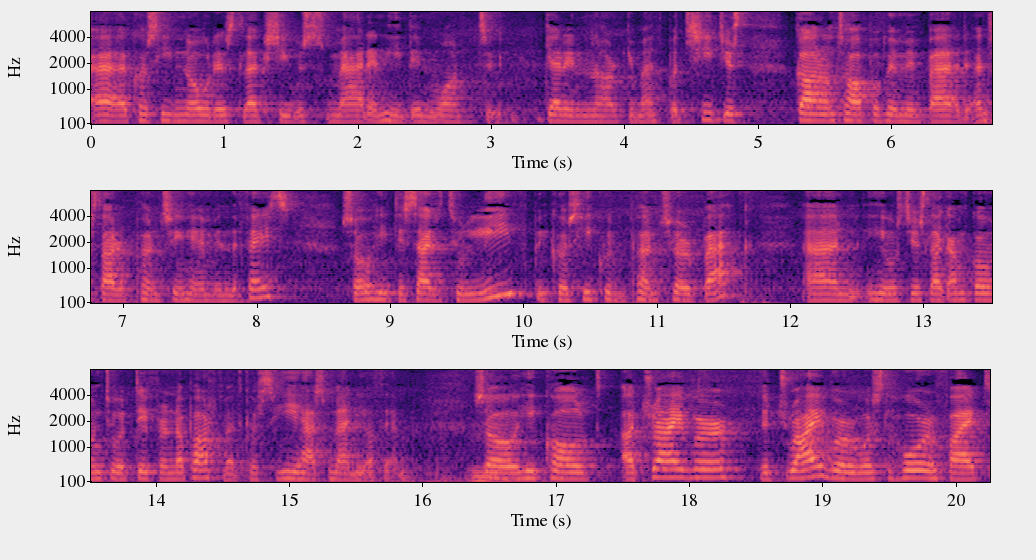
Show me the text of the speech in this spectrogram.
uh, because he noticed like she was mad and he didn't want to get in an argument. But she just got on top of him in bed and started punching him in the face. So he decided to leave because he couldn't punch her back. And he was just like, I'm going to a different apartment because he has many of them. So he called a driver. The driver was horrified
